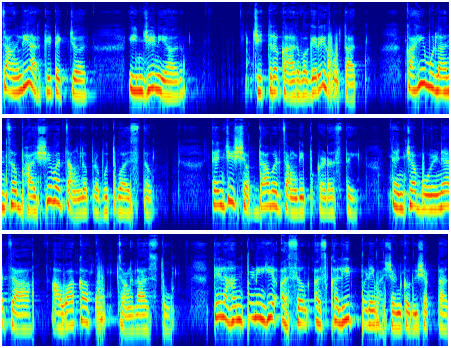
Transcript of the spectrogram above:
चांगली आर्किटेक्चर इंजिनियर चित्रकार वगैरे होतात. काही मुलांचं भाषेवर चांगलं प्रभुत्व असतं. त्यांची शब्दावर चांगली पकड असते. त्यांच्या बोलण्याचा आवाका खूप चांगला असतो. ते लहानपणीही अस अस्खलितपणे भाषण करू शकतात.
